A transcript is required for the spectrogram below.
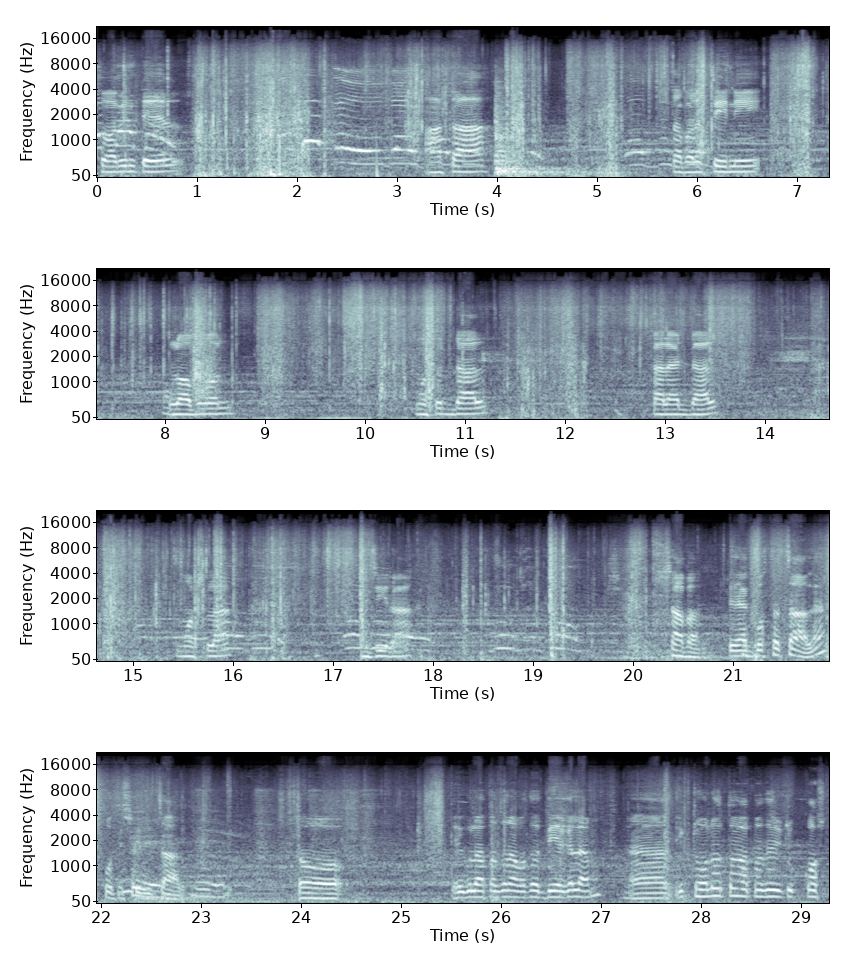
সয়াবিন তেল, আটা, তারপরে চিনি, লবণ, মসুর ডাল কালার ডাল, মশলা, জিরা, সাবান। এক বস্তা চাল হ্যাঁ? পঁচিশ কেজি চাল। তো এগুলো আপনাদের আপাতত দিয়ে গেলাম। একটু হলেও তো আপনাদের একটু কষ্ট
